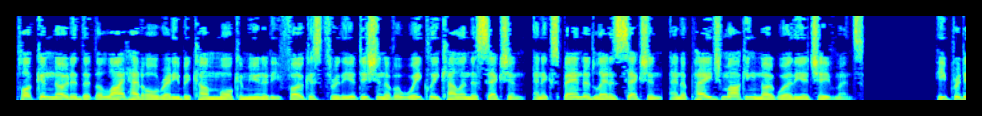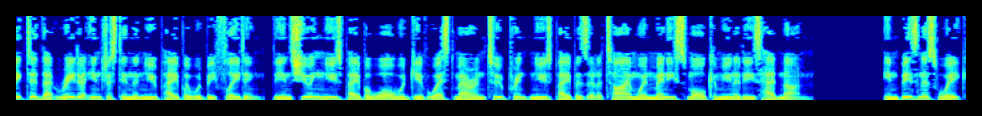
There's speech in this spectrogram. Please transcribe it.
Plotkin noted that the Light had already become more community-focused through the addition of a weekly calendar section, an expanded letters section, and a page marking noteworthy achievements. He predicted that reader interest in the new paper would be fleeting. The ensuing newspaper war would give West Marin two print newspapers at a time when many small communities had none. In Business Week,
